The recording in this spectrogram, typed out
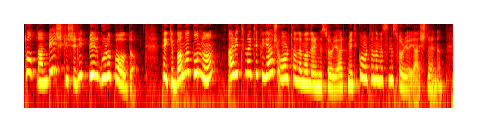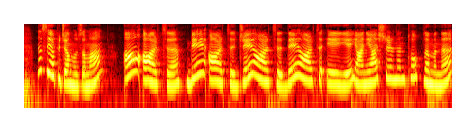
Toplam 5 kişilik bir grup oldu. Peki bana bunun aritmetik yaş ortalamalarını soruyor. Aritmetik ortalamasını soruyor yaşlarının. Nasıl yapacağım o zaman? A artı B artı C artı D artı E'yi yani yaşlarının toplamını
